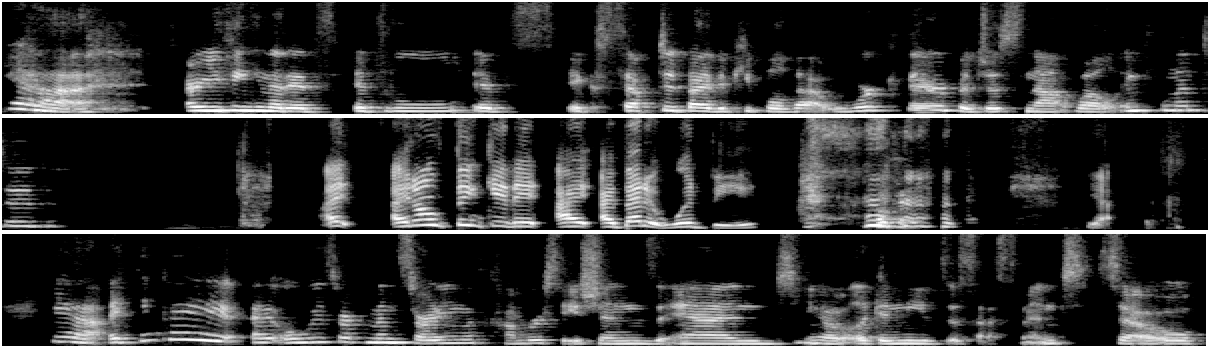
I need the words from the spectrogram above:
Yeah, are you thinking that it's it's it's accepted by the people that work there but just not well implemented i i don't think it, it i i bet it would be okay. yeah yeah i think i i always recommend starting with conversations and you know like a needs assessment so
